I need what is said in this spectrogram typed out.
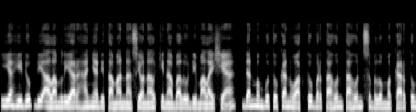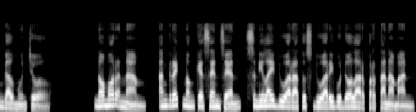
Ia hidup di alam liar hanya di Taman Nasional Kinabalu di Malaysia, dan membutuhkan waktu bertahun-tahun sebelum mekar tunggal muncul. Nomor 6. Anggrek Nongke Shenzhen, senilai 202.000 dolar per tanaman.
